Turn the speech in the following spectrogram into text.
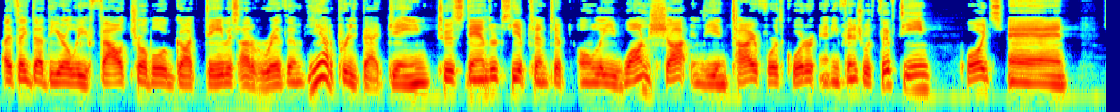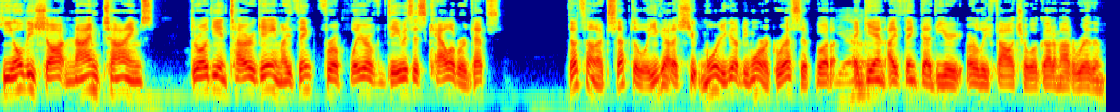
I think that the early foul trouble got Davis out of rhythm. He had a pretty bad game to his standards. He attempted only one shot in the entire fourth quarter, and he finished with 15 points, and he only shot nine times throughout the entire game. I think for a player of Davis's caliber, that's that's unacceptable. You got to shoot more. You got to be more aggressive. But Yeah. again, I think that the early foul trouble got him out of rhythm.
